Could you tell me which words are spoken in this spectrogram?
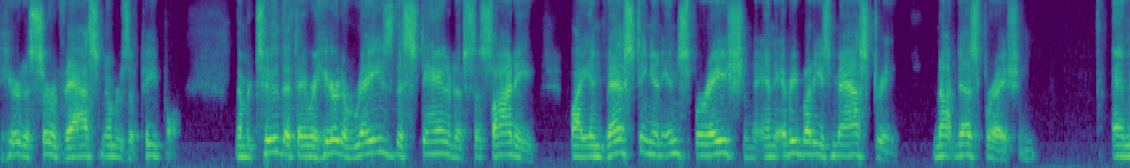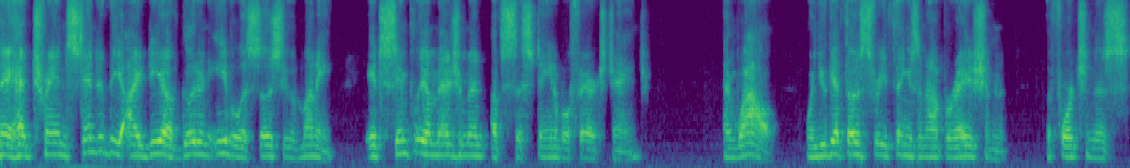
here to serve vast numbers of people. Number two, that they were here to raise the standard of society by investing in inspiration and everybody's mastery, not desperation. And they had transcended the idea of good and evil associated with money. It's simply a measurement of sustainable fair exchange. And wow, when you get those three things in operation, the fortune is,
